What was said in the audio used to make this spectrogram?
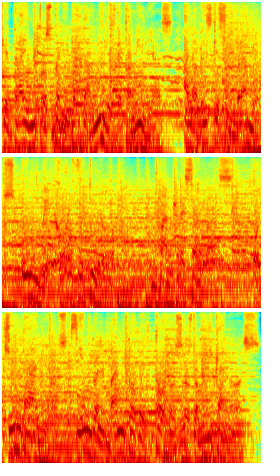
que traen prosperidad a miles de familias, a la vez que sembramos un mejor futuro. Banreservas, 80 años siendo el banco de todos los dominicanos.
